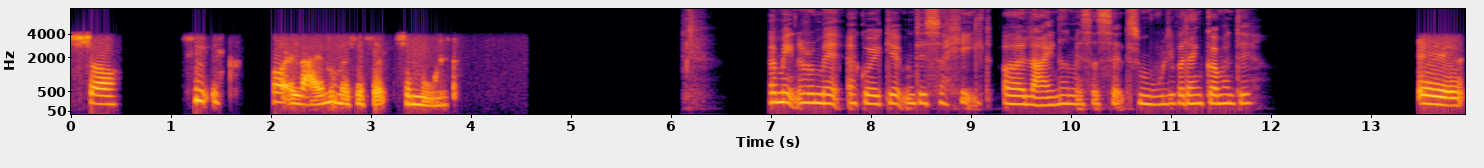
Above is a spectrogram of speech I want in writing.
så helt og alene med sig selv som muligt. Hvad mener du med at gå igennem det så helt og alignet med sig selv som muligt? Hvordan gør man det? Øh,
